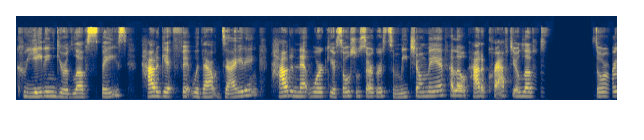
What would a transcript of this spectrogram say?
creating your love space, how to get fit without dieting, how to network your social circles to meet your man. Hello, how to craft your love story,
